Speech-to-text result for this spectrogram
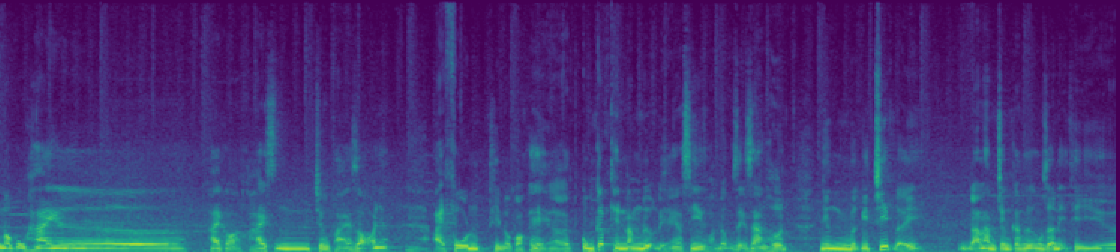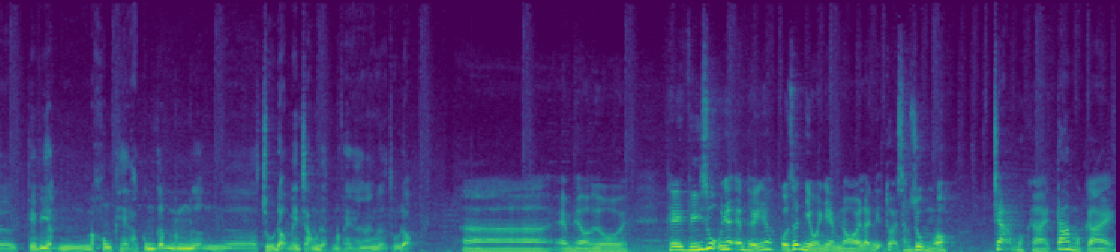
nó cũng hai ờ, hai có hai trường phái rõ nhé Ừ. iPhone thì nó có thể ờ, cung cấp thêm năng lượng để NFC hoạt động dễ dàng hơn. Nhưng với cái chip đấy đã làm trên căn cước công dân ấy, thì ờ, cái việc nó không thể là cung cấp năng lượng chủ động bên trong được nó phải là năng lượng thụ động. À em hiểu rồi. Thế ví dụ nhé em thấy nhá có rất nhiều anh em nói là điện thoại Samsung đúng không? Chạm một cái tap một cái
